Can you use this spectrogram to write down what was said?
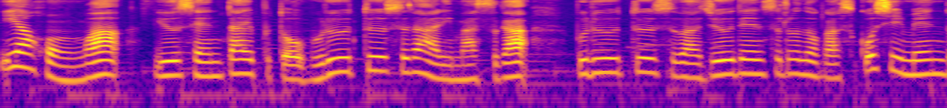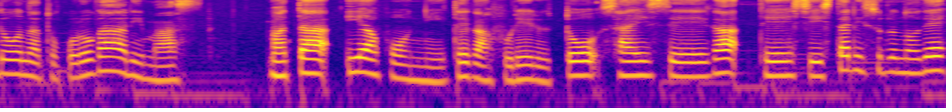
イヤホンは有線タイプと Bluetooth がありますが Bluetooth は充電するのが少し面倒なところがあります。またイヤホンに手が触れると再生が停止したりするので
